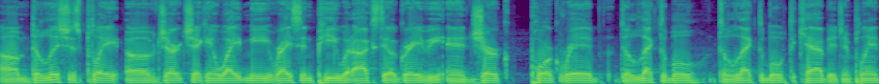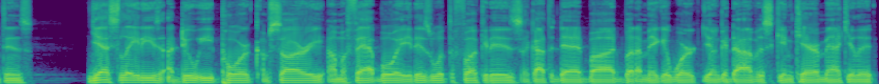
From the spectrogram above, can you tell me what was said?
Um, delicious plate of jerk chicken, white meat, rice and pea with oxtail gravy, and jerk pork rib. Delectable, delectable with the cabbage and plantains. Yes, ladies, I do eat pork. I'm sorry. I'm a fat boy. It is what the fuck it is. I got the dad bod, but I make it work. Young Godiva, skincare immaculate.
